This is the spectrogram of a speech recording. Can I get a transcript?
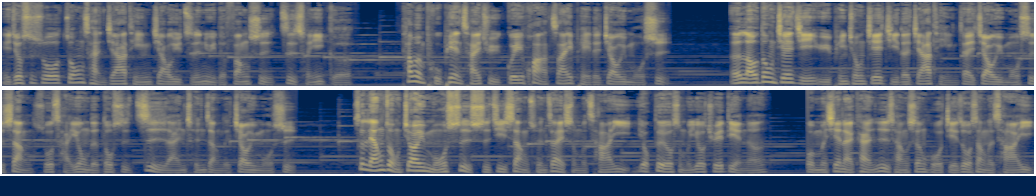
也就是说，中产家庭教育子女的方式自成一格，他们普遍采取规划栽培的教育模式；而劳动阶级与贫穷阶级的家庭在教育模式上所采用的都是自然成长的教育模式。这两种教育模式实际上存在什么差异，又各有什么优缺点呢？我们先来看日常生活节奏上的差异。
